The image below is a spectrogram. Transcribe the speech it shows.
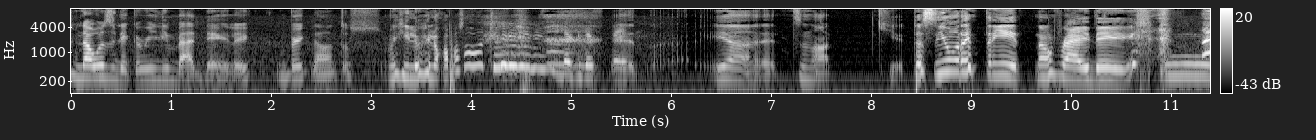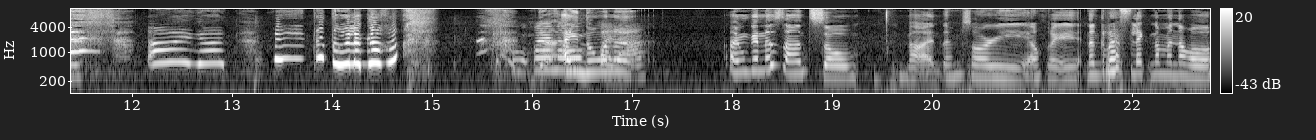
That was like a really bad day. Like, breakdown. Tapos, may hilo-hilo ka pa sa kotse. Dagdag pa. It, uh, yeah, it's not cute. Tapos, yung retreat ng Friday. Oh my God. Ay, tatulog ako. Kaya I don't pala. wanna- I'm gonna sound so bad. I'm sorry. Okay. Nag-reflect naman ako.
